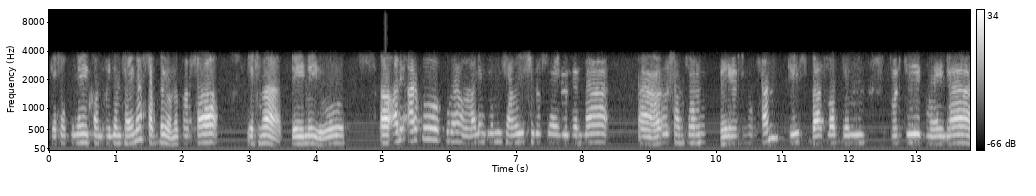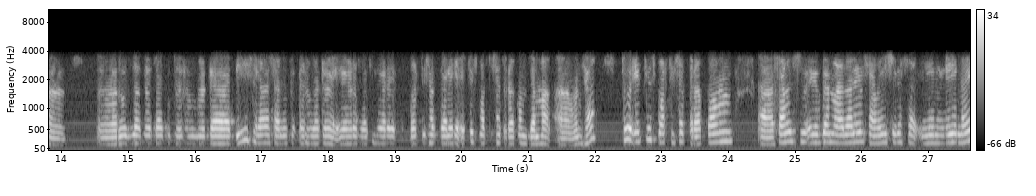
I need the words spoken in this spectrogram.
त्यसमा कुनै कन्फ्युजन छैन सबै हुनुपर्छ। यसमा त्यही नै हो। अनि अर्को कुरा उहाँले जुन सामाजिक सुरक्षा योजनाहरू सञ्चालन भइरहेको छन्। त्यस बापत जुन प्रत्येक महिना रोजगारदाताको तर्फबाट बिस र सालको तर्फबाट एघार प्रतिशत गरेर एकतिस प्रतिशत रकम जम्मा हुन्छ। त्यो एकतिस प्रतिशत रकम सामाजिक योगदान आधारित सामाजिक सुरक्षा ऐनले नै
